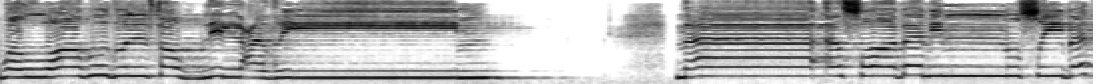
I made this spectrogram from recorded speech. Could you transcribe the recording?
والله ذو الفضل العظيم ما أصاب من مصيبة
